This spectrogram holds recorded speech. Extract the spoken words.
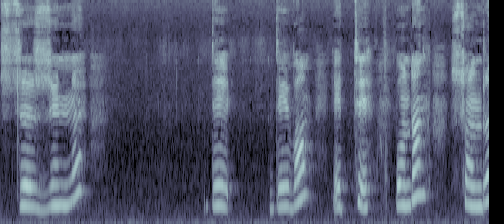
sözünü de, devam etti. Bundan sonra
